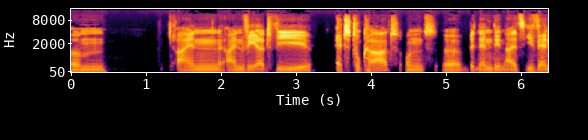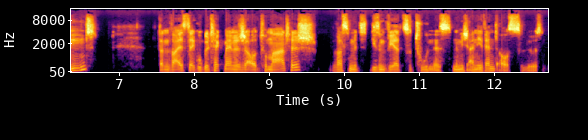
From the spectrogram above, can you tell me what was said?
ähm, ein, ein Wert wie add to card und äh, benennen den als Event, dann weiß der Google Tag Manager automatisch, was mit diesem Wert zu tun ist, nämlich ein Event auszulösen.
